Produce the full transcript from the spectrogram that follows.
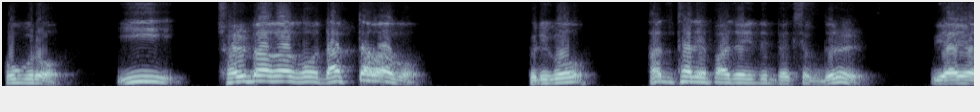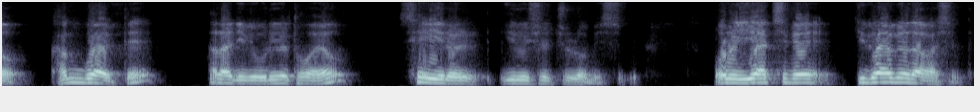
복으로 이 절망하고 낙담하고 그리고 한탄에 빠져 있는 백성들을 위하여 강구할 때 하나님이 우리를 통하여 새 일을 이루실 줄로 믿습니다. 오늘 이 아침에 기도하며 나가실 때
